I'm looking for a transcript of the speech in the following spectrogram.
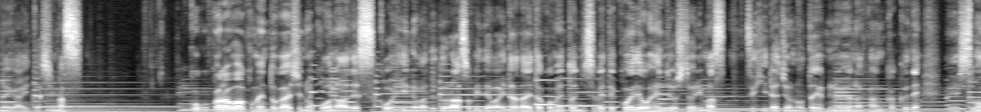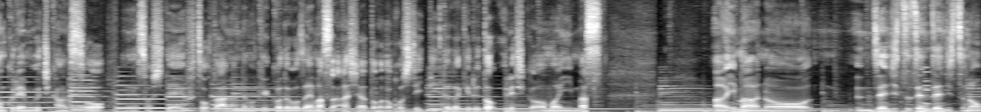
願いいたしますここからはコメント返しのコーナーです。コーヒー沼で泥遊びではいただいたコメントにすべて声でお返事をしております。ぜひラジオのお便りのような感覚で、えー、質問、クレーム口、感想、えー、そして普通と何でも結構でございます。足跡を残していっていただけると嬉しく思います。あ今、あの前日、前々日の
